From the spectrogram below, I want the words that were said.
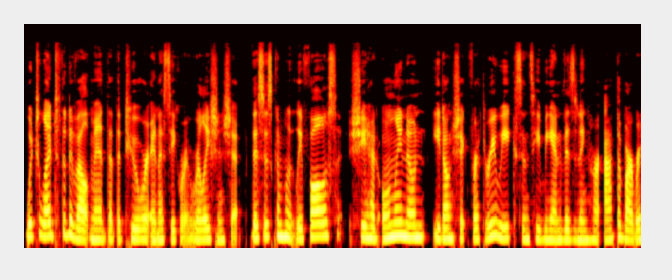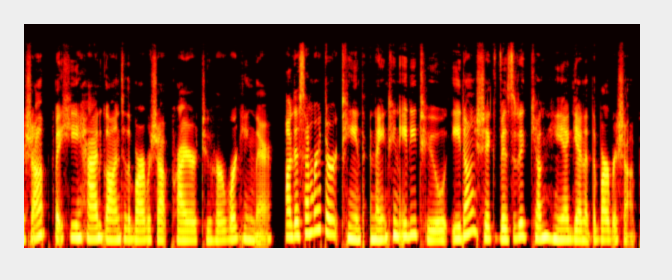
which led to the development that the two were in a secret relationship. This is completely false. She had only known Lee Dong-shik for three weeks since he began visiting her at the barbershop, but he had gone to the barbershop prior to her working there. On December 13th, 1982, Lee Dong-shik visited Kyung Hee again at the barbershop,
